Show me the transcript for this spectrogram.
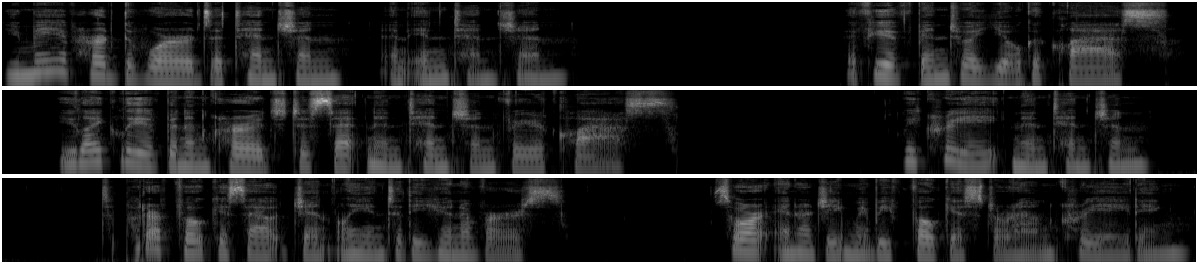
you may have heard the words attention and intention. If you have been to a yoga class, you likely have been encouraged to set an intention for your class. We create an intention to put our focus out gently into the universe so our energy may be focused around creating.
